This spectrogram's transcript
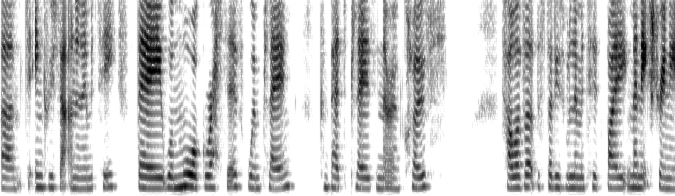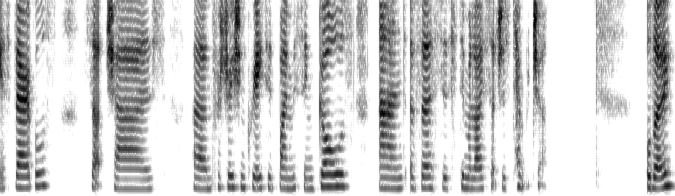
um, to increase their anonymity, they were more aggressive when playing compared to players in their own clothes. However, the studies were limited by many extraneous variables, such as um, frustration created by missing goals and aversive stimuli such as temperature. Although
